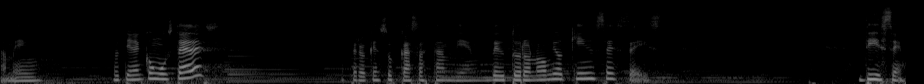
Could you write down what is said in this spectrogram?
Amén. ¿Lo tienen con ustedes? Espero que en sus casas también. Deuteronomio 15, 6. Dice,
